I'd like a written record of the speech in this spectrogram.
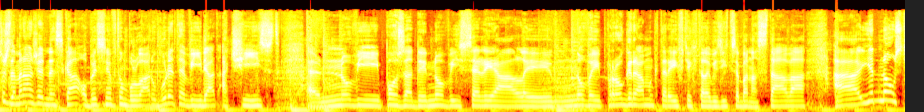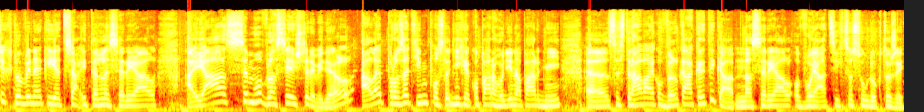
Což znamená, že dneska obecně v tom bulváru budete výdat a číst eh, nový pořady, nový seriály, nový program, který v těch televizích třeba nastává. A jednou z těch novinek je třeba i tenhle seriál. A já jsem ho vlastně ještě neviděl, ale prozatím posledních jako pár hodin a pár dní eh, se strhává jako velká kritika na seriál o vojácích, co jsou doktoři.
